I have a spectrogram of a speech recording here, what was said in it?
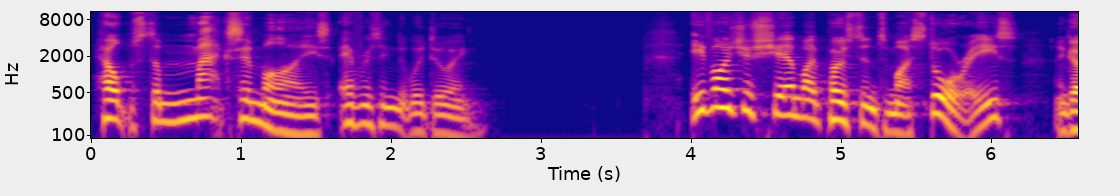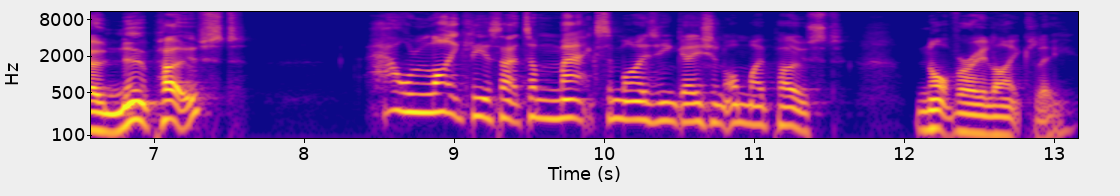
helps to maximize everything that we're doing. If I just share my post into my stories and go new post, how likely is that to maximize the engagement on my post? Not very likely.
